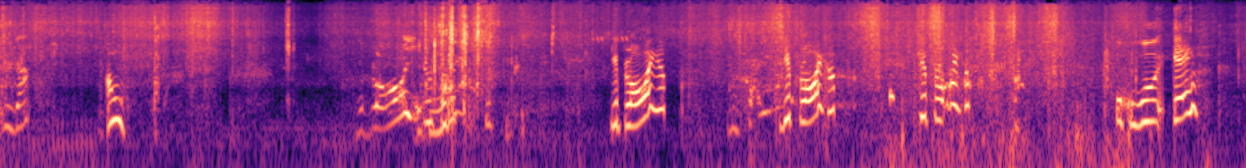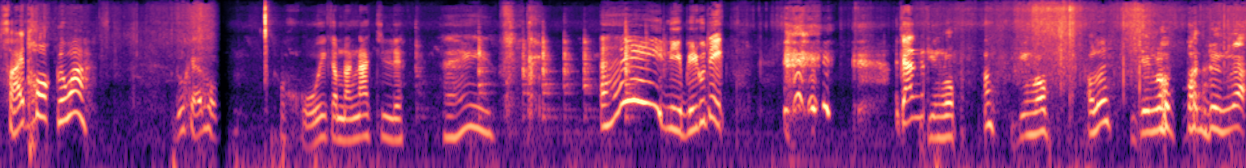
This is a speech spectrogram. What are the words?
มันยักษ์เอ้าเรียบร้อยโอ้โห เรียบร้อยครับมันใส่เรียบร้อยครับเรียบร้อยครับโอ้โหเก่งสายทอกเลยว่ะดูแขนผมโอ้โหกำลังน่ากินเลยเฮ้ยเอ้ยหนีบลิ้นกูจิกอาจารย์เกียงลบเอ้าเกียงลบเอาเลยเกียงลบบันดึงอะ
